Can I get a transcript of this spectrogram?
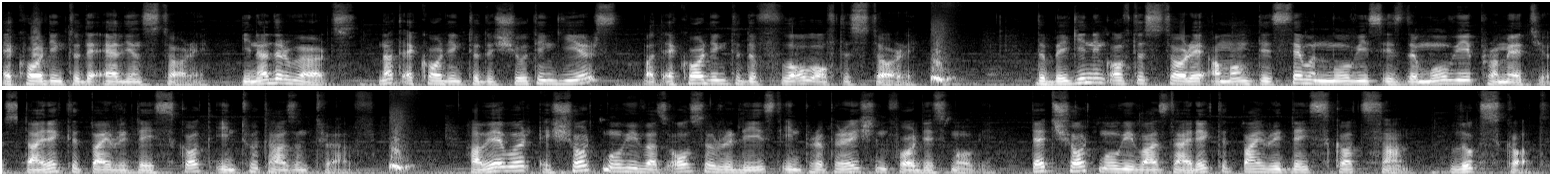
according to the Alien story. In other words, not according to the shooting years, but according to the flow of the story. The beginning of the story among these seven movies is the movie Prometheus, directed by Ridley Scott in 2012. However, a short movie was also released in preparation for this movie. That short movie was directed by Ridley Scott's son, Luke Scott.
